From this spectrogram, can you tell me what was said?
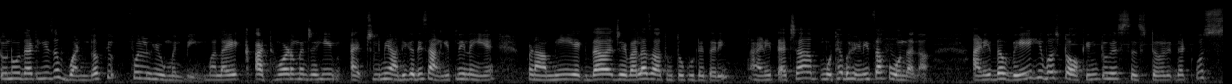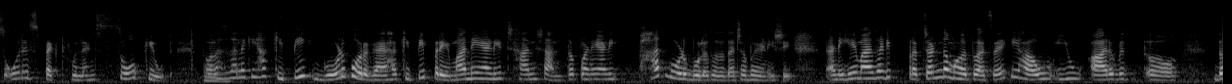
to know that he is a wonderful human being मला एक आठवण म्हणजे ही ॲक्च्युली मी आधी कधी सांगितली नाही आहे पण आम्ही एकदा जेवायला जात होतो कुठेतरी आणि त्याच्या मोठ्या बहिणीचा फोन आला. आणि the way he was talking to his sister that was so respectful and so cute मला असं झालं की हा किती गोड पोरगा आहे हा किती प्रेमाने आणि छान शांतपणे आणि फार गोड बोलत होता त्याच्या बहिणीशी. आणि हे माझ्यासाठी प्रचंड महत्त्वाचं आहे की how you are with the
